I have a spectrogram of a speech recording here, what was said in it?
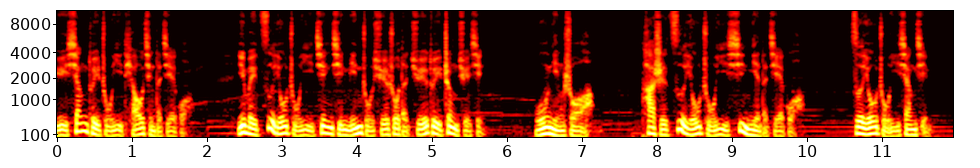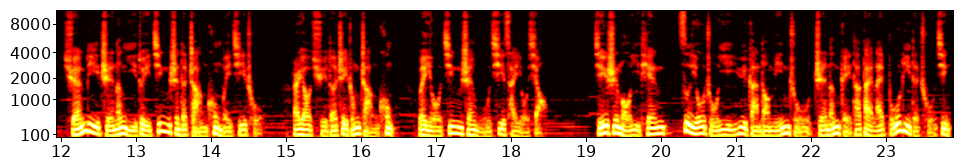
与相对主义调情的结果，因为自由主义坚信民主学说的绝对正确性。吴宁说，它是自由主义信念的结果。自由主义相信，权力只能以对精神的掌控为基础，而要取得这种掌控，唯有精神武器才有效。即使某一天自由主义预感到民主只能给他带来不利的处境，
